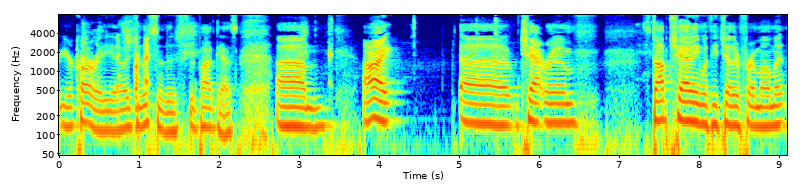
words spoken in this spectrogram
your car radio as you listen to this the podcast. Um, all right, uh, chat room. Stop chatting with each other for a moment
